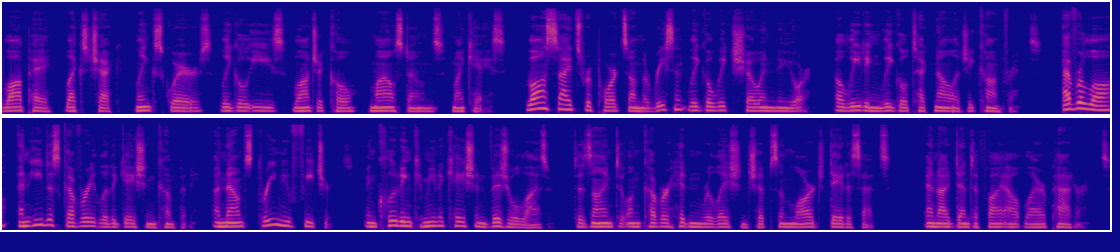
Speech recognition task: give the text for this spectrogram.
LawPay, LexCheck, Link Squares, Legal Ease, Logikcull, Milestones, My Case. Law Sites reports on the recent Legal Week show in New York, a leading legal technology conference. Everlaw, an e-discovery litigation company, announced three new features, including Communication Visualizer, designed to uncover hidden relationships in large datasets and identify outlier patterns.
